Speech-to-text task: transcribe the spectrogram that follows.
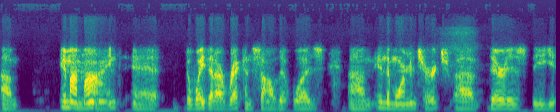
um, in my mind, uh, the way that I reconciled it was um, in the Mormon Church. Uh, there is the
